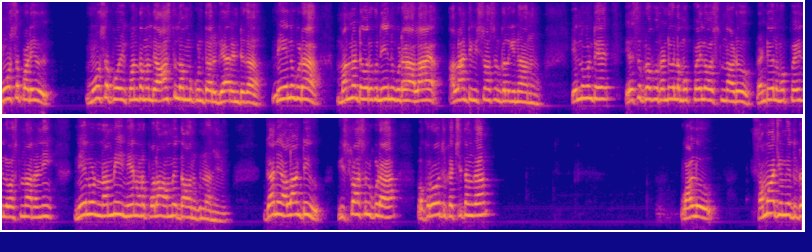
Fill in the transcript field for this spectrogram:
మోసపడి మోసపోయి కొంతమంది ఆస్తులు అమ్ముకుంటారు గ్యారెంటీగా. నేను కూడా మొన్నటి వరకు నేను కూడా అలా అలాంటి విశ్వాసం కలిగినాను. ఎందుకంటే యేసుప్రభు రెండు వేల ముప్పైలో వస్తున్నాడు రెండు వేల ముప్పై ఐదులో వస్తున్నారని నేను కూడా నమ్మి నేను కూడా పొలం అమ్మేద్దాం అనుకున్నాను నేను. కానీ అలాంటి విశ్వాసులు కూడా ఒకరోజు ఖచ్చితంగా వాళ్ళు సమాజం ఎదుట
